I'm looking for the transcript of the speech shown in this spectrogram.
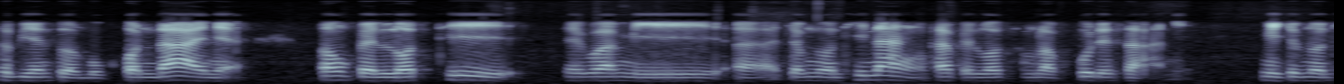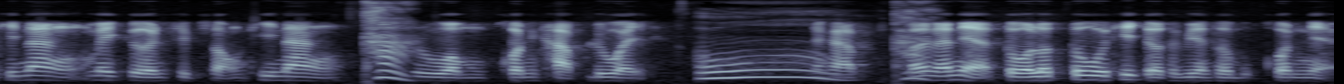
ทะเบียนส่วนบุคคลได้เนี่ย ต้องเป็นรถที่เรียกว่ามีเอ่อจำนวนที่นั่ง ถ้าเป็นรถสำหรับผู้โดยสารนี่ มีจำนวนที่นั่งไม่เกิน 12 ที่นั่งค่ะรวมคนขับด้วยโอ้นะครับ เพค่ะราะฉะนั้นเนี่ยตัวรถตู้ที่จดทะเบียนส่วนบุคคลเนี่ย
